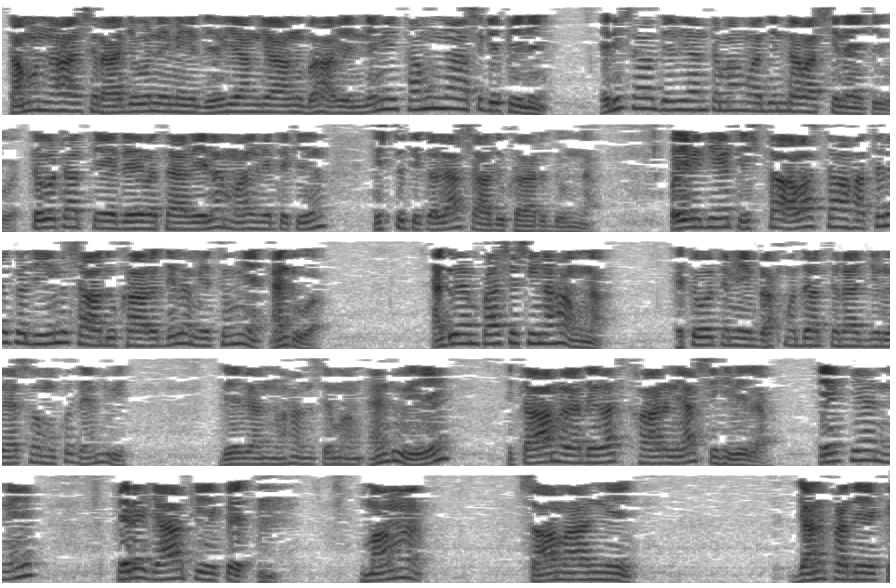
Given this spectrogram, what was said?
තමුන්වහන්සේ රාජවුනේ මේ දෙවියන්ගේ අනුභවයෙන් නෙමෙයි තමුන්වහන්සේගේ පිළින්. එනිසා දෙවියන්ට මං වදින්න අවශ්‍ය නැහැ කිව්වා. එතකොටත් ඒ දේවතාව වේලා මල් වෙතකින් ස්තුති කළා සාදුකාර දුන්නා. ඔය විදිහට ඉස්සා අවස්ථා හතරකදීම සාදුකාර දෙලා මෙතුමිය ඇඬුවා. ඇඬුවෙන් පස්සේ සිනහ වුණා. එතකොට මේ බ්‍රහ්මදත්ත රාජ්‍යරු ඇසුව මොකද ඇඬුවේ? දේවයන් වහන්සේ මං ඇඬුවේ ඊටාම වැදගත් කාරණයක් සිහි වෙලා. ඒ කියන්නේ පෙර જાතියක මම සාමාන්‍ය ජනපදයක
